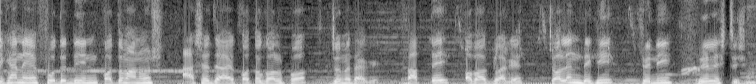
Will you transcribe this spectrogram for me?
এখানে প্রতিদিন কত মানুষ আসে যায়, কত গল্প জমে থাকে, ভাবতেই অবাক লাগে। চলেন দেখি ফেনী রেল স্টেশন।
